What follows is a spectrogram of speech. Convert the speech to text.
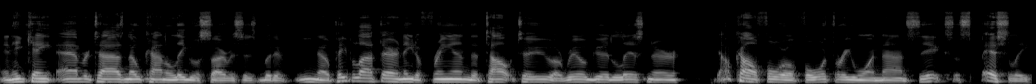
and he can't advertise no kind of legal services. But if you know people out there need a friend to talk to, a real good listener, y'all call 404-3196, especially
